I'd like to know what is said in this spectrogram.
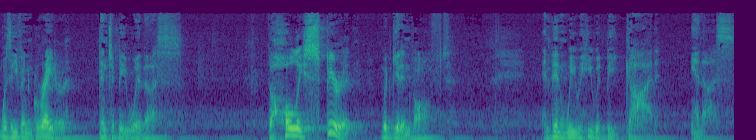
was even greater than to be with us. The Holy Spirit would get involved and then we, he would be God in us.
